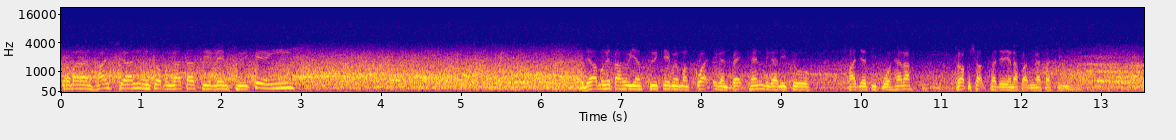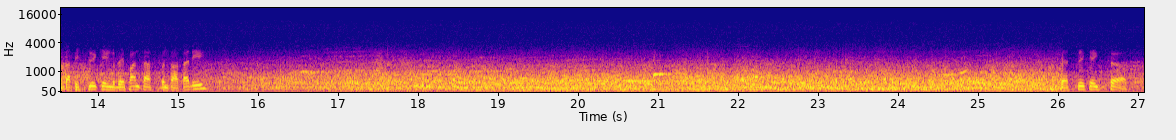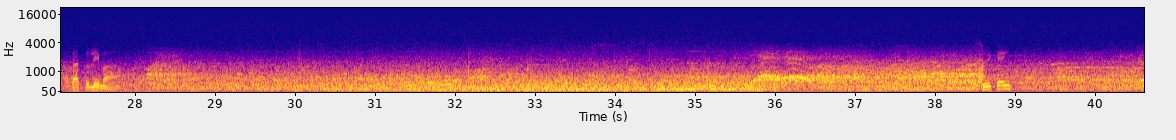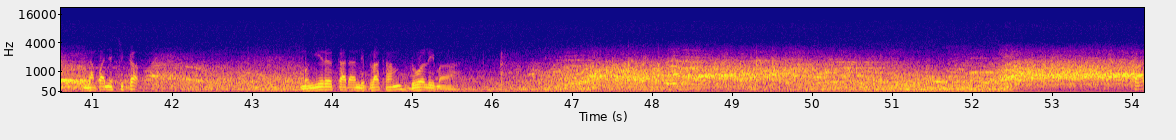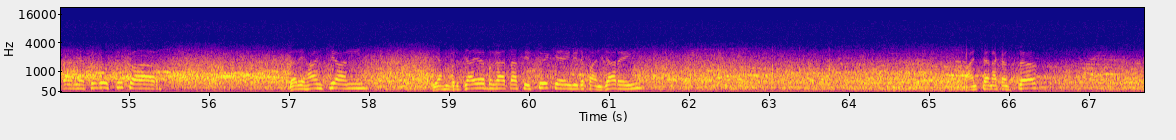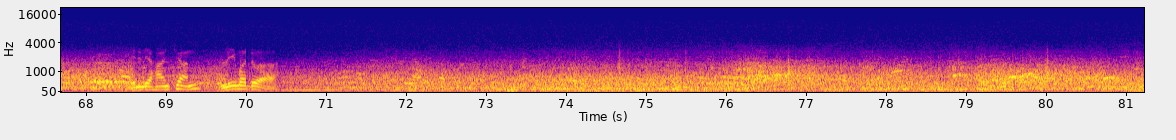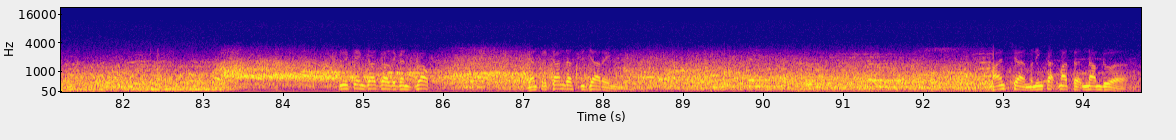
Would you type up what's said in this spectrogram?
Permainan Hanchan untuk mengatasi Lim Sui King. Dia mengetahui yang Sui King memang kuat dengan backhand dengan itu hanya tipu helah drop shot saja yang dapat mengatasinya. Tetapi Sui King lebih pantas sebentar tadi. Sweeping serve 1-5 Sweeping nampaknya cekap mengira keadaan di belakang 2-5 sungguh sukar dari Hancian yang berjaya mengatasi Swikeng di depan jaring. Hancian akan serve. Ini dia Hancian 5-2. Sweeping gagal dengan drop yang terkandas di jaring. Hanchan meningkat mata 6-2.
